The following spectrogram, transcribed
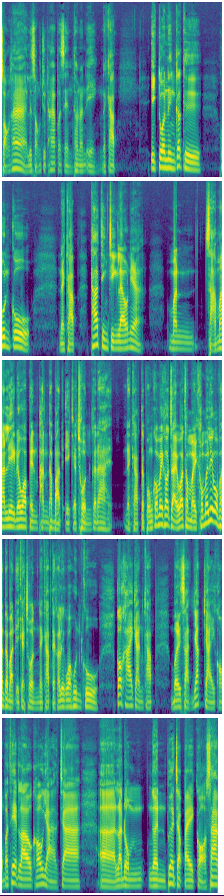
2.25 หรือ 2.5%เท่านั้นเองนะครับอีกตัวหนึ่งก็คือหุ้นกู้นะครับถ้าจริงๆแล้วเนี่ยมันสามารถเรียกได้ว่าเป็นพันธบัตรเอกชนก็ได้ นะครับแต่ผมก็ไม่เข้าใจว่าทำไมเขาไม่เรียกว่าพันธบัตรเอกชนนะครับแต่เขาเรียกว่าหุ้นกู้ก็คล้ายกันครับ บริษัทยักษ์ใหญ่ของประเทศเราเขาอยากจะระดมเงินเพื่อจะไปก่อสร้าง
